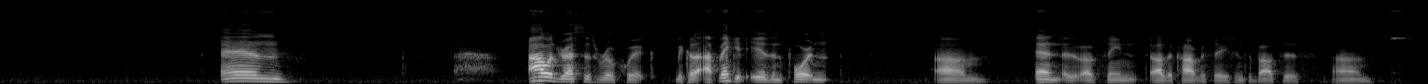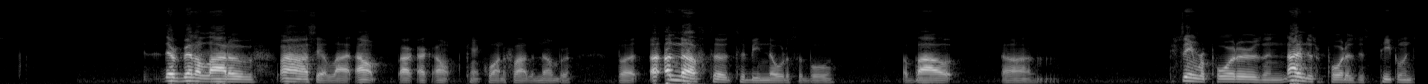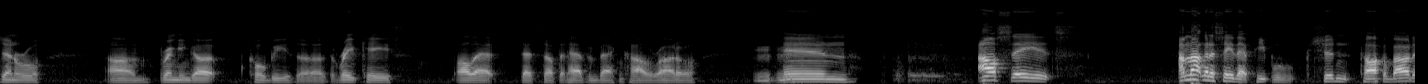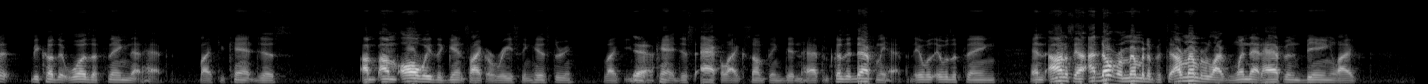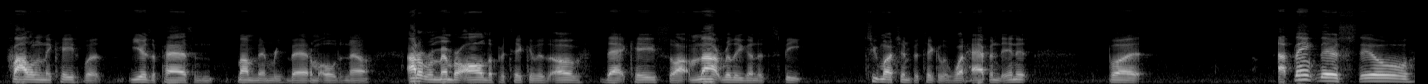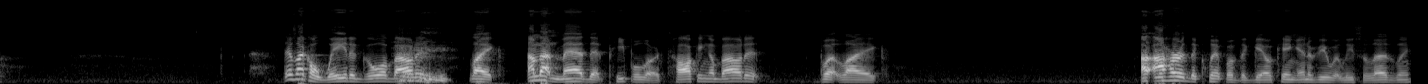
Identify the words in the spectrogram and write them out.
and I'll address this real quick because I think it is important. Um, and uh, I've seen other conversations about this. Um, there have been a lot of well, I say a lot. I don't I, I don't can't quantify the number, but enough to to be noticeable about um, seeing reporters and not even just reporters, just people in general, um, bringing up Kobe's uh, the rape case, all that that stuff that happened back in Colorado, Mhm. and I'll say it's. I'm not gonna say that people shouldn't talk about it because it was a thing that happened. Like you can't just. I'm I'm always against like erasing history. Like you Yeah. can't just act like something didn't happen because it definitely happened. It was it was a thing. And honestly, I don't remember the. I remember like when that happened, being like following the case, but years have passed and my memory's bad. I'm older now. I don't remember all the particulars of that case, so I'm not really gonna speak too much in particular what happened in it. But I think there's still there's like a way to go about it. Like I'm not mad that people are talking about it, but like I, I heard the clip of the Gayle King interview with Lisa Leslie.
